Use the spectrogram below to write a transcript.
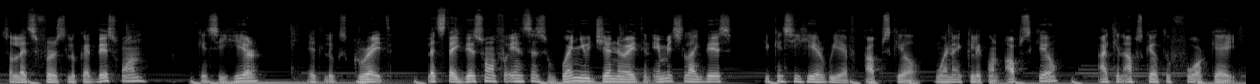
So let's first look at this one. You can see here, it looks great. Let's take this one for instance. When you generate an image like this, you can see here we have upscale. When I click on upscale, I can upscale to 4K.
